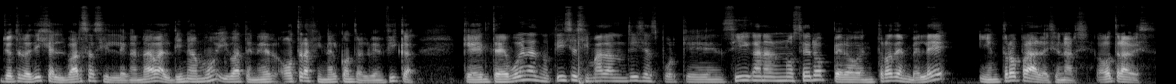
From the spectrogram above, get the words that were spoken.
Yo te lo dije, el Barça si le ganaba al Dinamo iba a tener otra final contra el Benfica. Que entre buenas noticias y malas noticias, porque sí ganan 1-0, pero entró Dembélé y entró para lesionarse. Otra vez,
